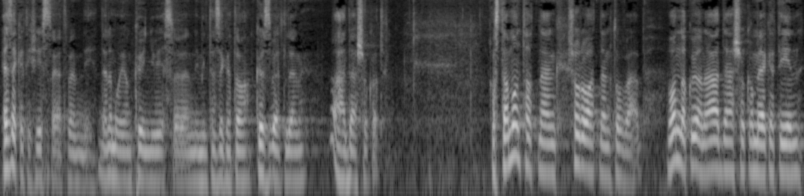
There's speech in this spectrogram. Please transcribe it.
Ezeket is észre lehet venni, de nem olyan könnyű észrevenni, mint ezeket a közvetlen áldásokat. Aztán mondhatnánk, sorolhatnánk tovább. Vannak olyan áldások, amelyeket én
